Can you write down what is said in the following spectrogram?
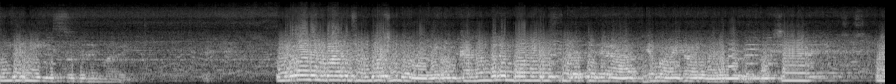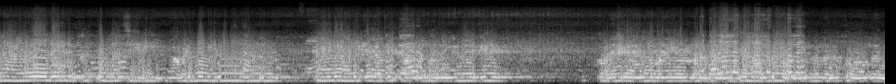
സുന്ദരന്മാരെ ഒരുപാട് ഒരുപാട് സന്തോഷം തോന്നി. കാരണം കലമ്പലം പോലൊരു സ്ഥലത്ത് ഞാൻ ആദ്യമായിട്ടാണ് വരുന്നത്. പക്ഷേ പല ആളുകളുടെ മുഖത്തുള്ള ചിരി അവിടുന്ന് വിടുന്ന ഒരു കൈ കാണിക്കലൊക്കെ കാണുമ്പോൾ നിങ്ങളെയൊക്കെ കുറെ കാലമായുള്ള ഒരു തോന്നൽ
